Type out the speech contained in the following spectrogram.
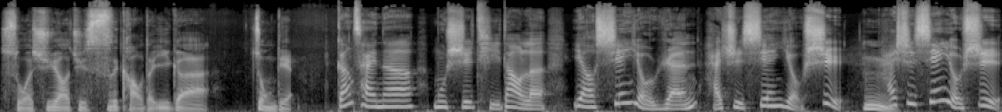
所需要去思考的一个重点。刚才呢，牧师提到了要先有人，还是先有事？嗯还是先有事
